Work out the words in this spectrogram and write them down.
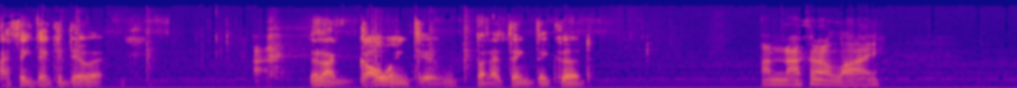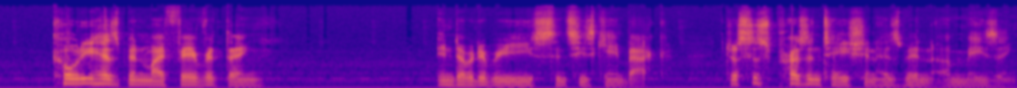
i think they could do it they're not going to but i think they could I'm not to lie. Cody has been my favorite thing in WWE since he's came back. Just his presentation has been amazing.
